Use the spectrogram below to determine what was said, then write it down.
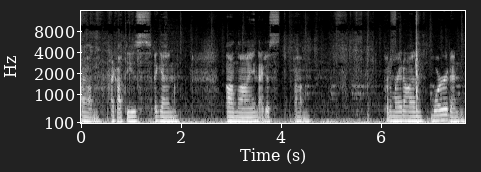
Um, I got these, again, online. I just um, put them right on Word and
